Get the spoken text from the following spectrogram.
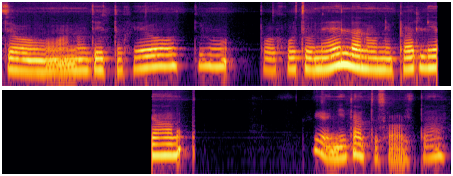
questo hanno detto che è ottimo poi cotonella non ne parliamo qui ogni tanto salta eh.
